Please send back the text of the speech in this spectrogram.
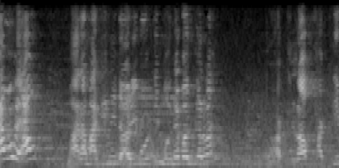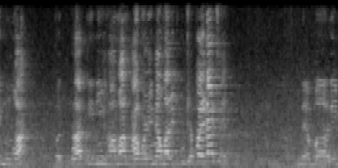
આવ હવે, આવ. મારા માટીની દાઢી બોલતી મને બંધ કરવા. આટલા ફાટતી મુઆ બધા તીની હામાં હા બનીને અમારી પૂઠે પડ્યા છે. ને મારી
